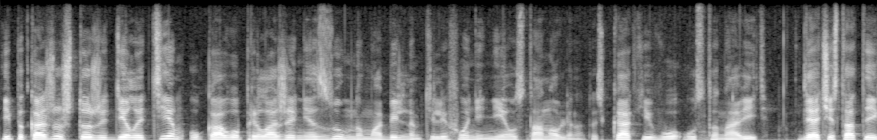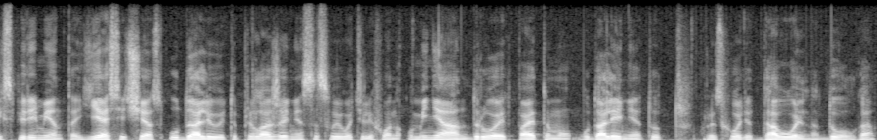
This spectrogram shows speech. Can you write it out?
и покажу, что же делать тем, у кого приложение Zoom на мобильном телефоне не установлено, то есть как его установить. Для чистоты эксперимента я сейчас удалю это приложение со своего телефона. У меня Android, поэтому удаление тут происходит довольно долго.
